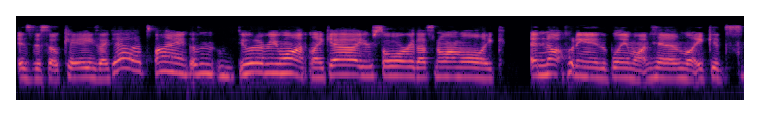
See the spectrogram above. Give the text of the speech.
is this okay? He's like, yeah, that's fine. Doesn't do whatever you want. Like, yeah, you're sore. That's normal. Like, and not putting any of the blame on him. Like it's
